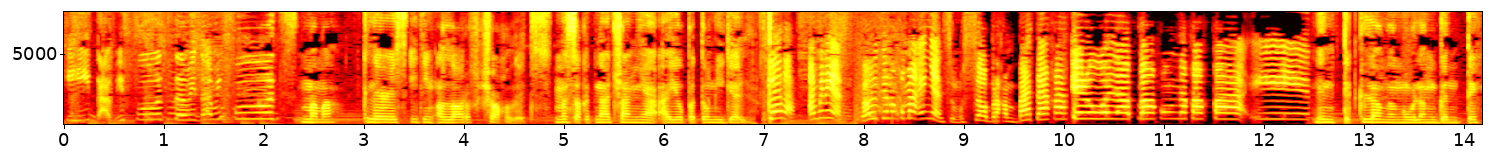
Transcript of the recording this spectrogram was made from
Hihi, dami foods, dami dami foods. Mama, Claire is eating a lot of chocolates. Masakit na tiyan niya. Ayaw pa tumigil. Clara, amin na yan. Bawal ka nang kumain yan. Sumusobra kang bata ka. Pero wala pa akong nakakain. Nintik lang ang walang gante.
